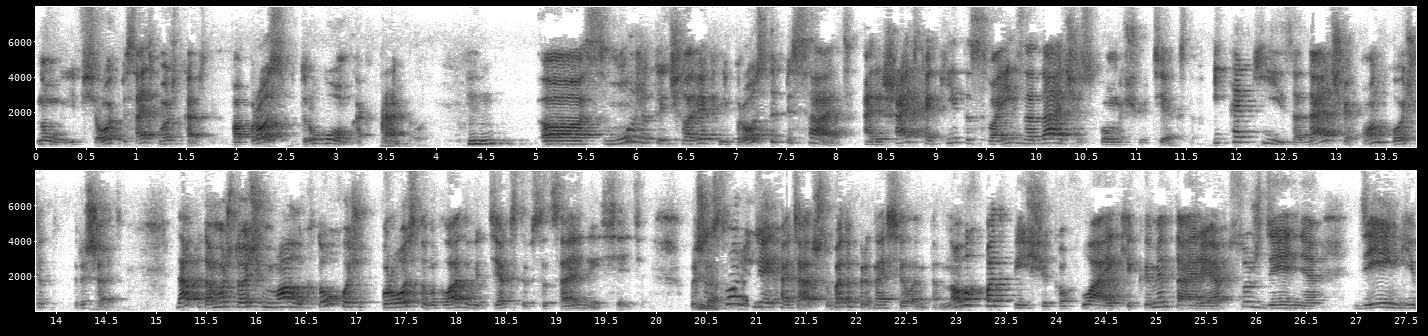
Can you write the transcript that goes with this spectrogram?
Ну и все, писать может каждый. Вопрос в другом, как правило. Угу. сможет ли человек не просто писать, а решать какие-то свои задачи с помощью текстов? И какие задачи он хочет решать? Да, потому что очень мало кто хочет просто выкладывать тексты в социальные сети. Большинство да. людей хотят, чтобы это приносило им там новых подписчиков, лайки, комментарии, обсуждения, деньги,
